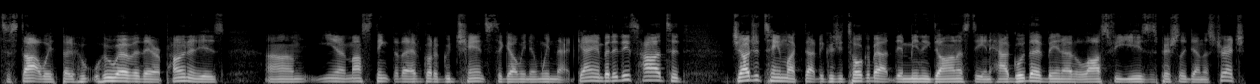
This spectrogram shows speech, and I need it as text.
to start with. But wh- whoever their opponent is, um, you know, must think that they have got a good chance to go in and win that game. But it is hard to judge a team like that because you talk about their mini dynasty and how good they've been over the last few years, especially down the stretch.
